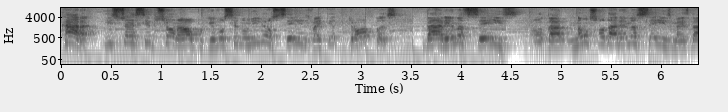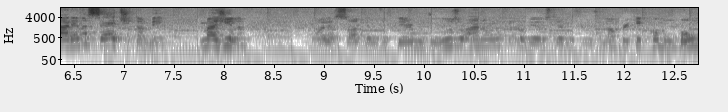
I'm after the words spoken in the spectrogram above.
cara, isso é excepcional, porque você no nível 6 vai ter tropas da Arena 6, ó, da, não só da Arena 6, mas da Arena 7 também. Imagina, olha só, temos o termo de uso, ah não, não quero ver os termos de uso não, porque como um bom,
